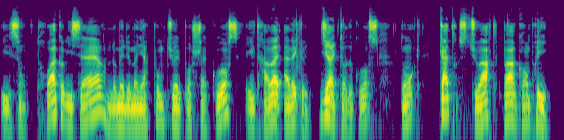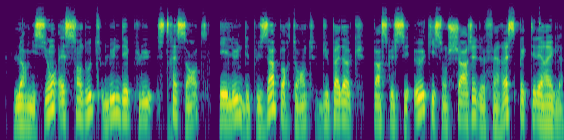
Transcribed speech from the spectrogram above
Ils sont trois commissaires, nommés de manière ponctuelle pour chaque course, et ils travaillent avec le directeur de course, donc quatre stewards par Grand Prix. Leur mission est sans doute l'une des plus stressantes et l'une des plus importantes du paddock, parce que c'est eux qui sont chargés de faire respecter les règles.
